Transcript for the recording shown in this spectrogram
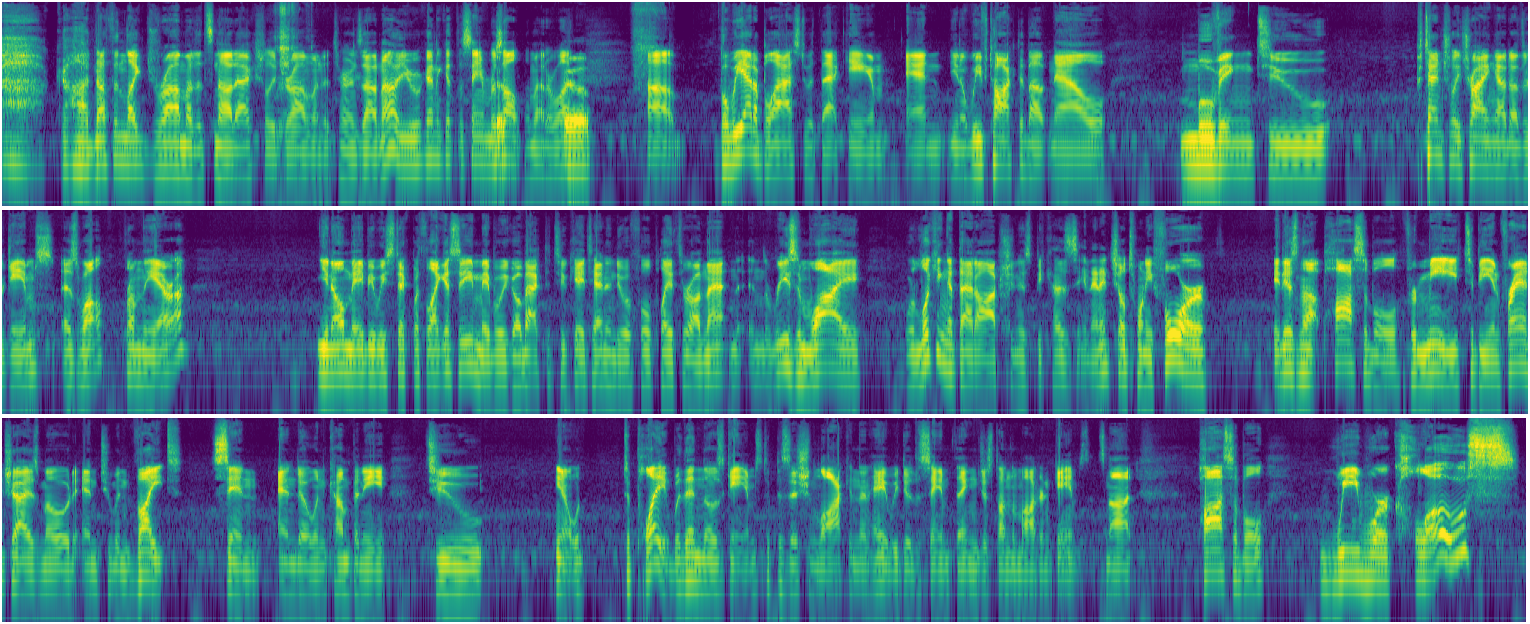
Oh, God, nothing like drama that's not actually drama. And it turns out, no, you were going to get the same result no matter what. Yeah. Um, but we had a blast with that game, and you know we've talked about now moving to potentially trying out other games as well from the era. you know, maybe we stick with Legacy. Maybe we go back to 2K10 and do a full playthrough on that. And, and the reason why we're looking at that option is because in NHL 24, it is not possible for me to be in franchise mode and to invite Sin, Endo, and company to, you know, to play within those games to position lock. And then, hey, we do the same thing just on the modern games. It's not possible. We were close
